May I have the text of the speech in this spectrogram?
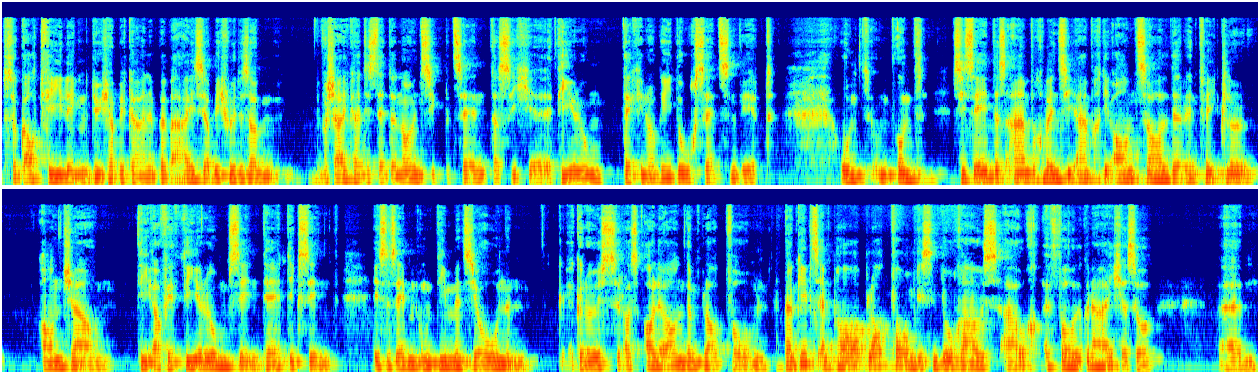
so Gut-Feeling, natürlich habe ich keine Beweise, aber ich würde sagen, die Wahrscheinlichkeit ist etwa 90 Prozent, dass sich äh, Ethereum-Technologie durchsetzen wird. Und, und, und Sie sehen das einfach, wenn Sie einfach die Anzahl der Entwickler anschauen, die auf Ethereum sind, tätig sind, ist es eben um Dimensionen größer als alle anderen Plattformen. Dann gibt es ein paar Plattformen, die sind durchaus auch erfolgreich. Also ähm,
